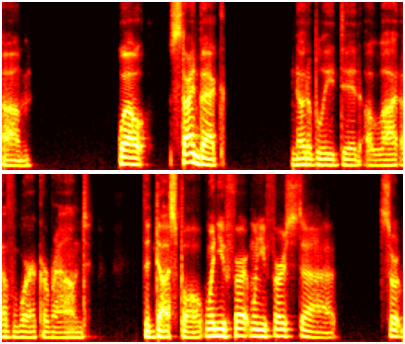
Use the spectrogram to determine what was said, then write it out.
Um, well, Steinbeck notably did a lot of work around the Dust Bowl. When you first when you first uh sort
